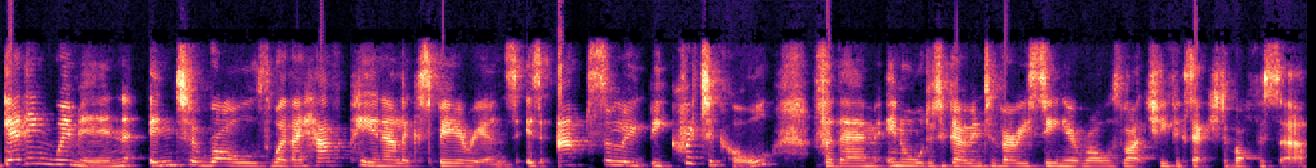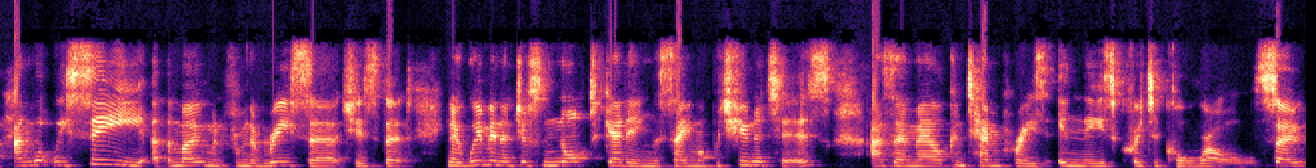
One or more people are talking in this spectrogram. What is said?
getting women into roles where they have P&L experience is absolutely critical for them in order to go into very senior roles like chief executive officer. And what we see at the moment from the research is that you know women are just not getting the same opportunities as their male contemporaries in these critical roles. So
